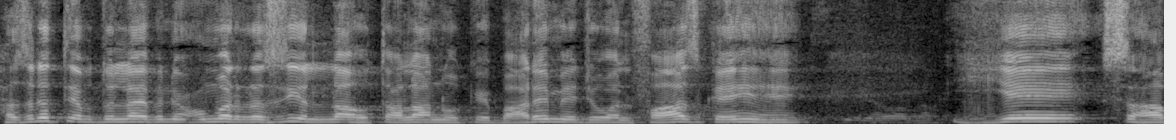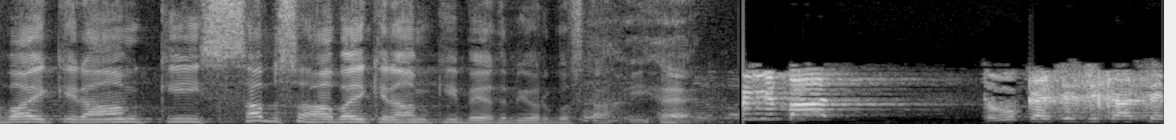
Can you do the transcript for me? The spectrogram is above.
हज़रत अब्दुल्ला बिन उमर रज़ी अल्लाह तु के बारे में जो अल्फाज कहे हैं ये सहाबा किराम की, सब सहाबा किराम की बेदबी और गुस्ताखी है। ये बात तो वो कैसे सिखाते?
